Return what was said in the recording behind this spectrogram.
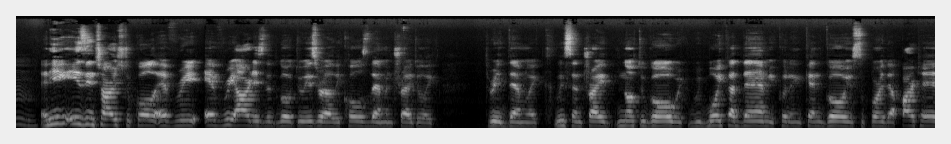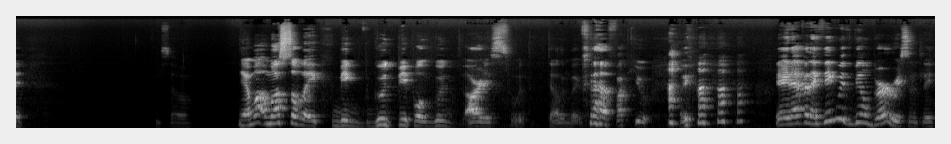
Hmm. and he is in charge to call every every artist that go to Israel. He calls them and try to like treat them like listen, try not to go. We, we boycott them. You couldn't, you can't go. You support the apartheid. So yeah, mo- most of like big good people, good artists would tell him like, "Fuck you." Like, yeah, it happened. I think with Bill Burr recently.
